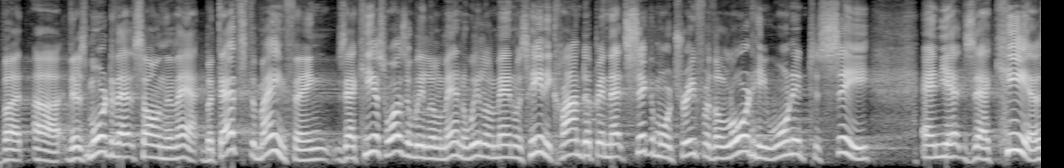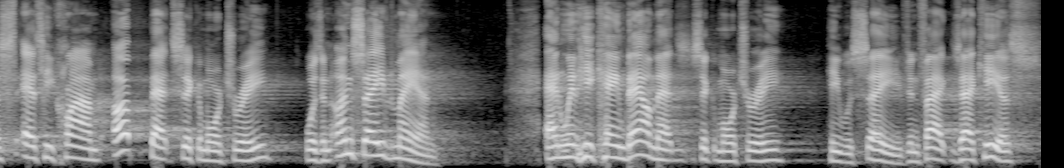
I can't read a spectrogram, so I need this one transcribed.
But uh, there's more to that song than that. But that's the main thing. Zacchaeus was a wee little man, and a wee little man was he, and he climbed up in that sycamore tree for the Lord he wanted to see. And yet, Zacchaeus, as he climbed up that sycamore tree, was an unsaved man. And when he came down that sycamore tree, he was saved. In fact, Zacchaeus,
